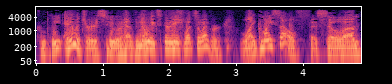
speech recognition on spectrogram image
complete amateurs who have no experience whatsoever, like myself. So, um,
